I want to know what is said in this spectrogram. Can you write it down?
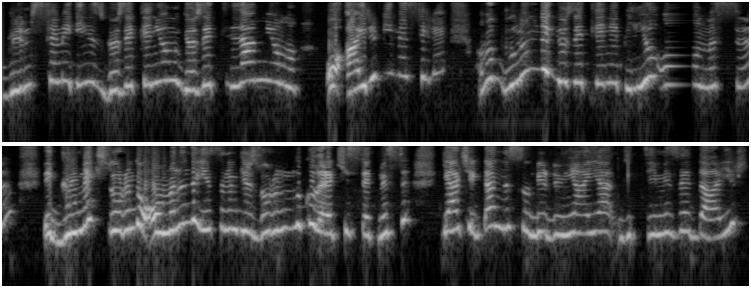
gülümsemediğiniz gözetleniyor mu, gözetlenmiyor mu? O ayrı bir mesele ama bunun da gözetlenebiliyor olması ve gülmek zorunda olmanın da insanın bir zorunluluk olarak hissetmesi gerçekten nasıl bir dünyaya gittiğimize dair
